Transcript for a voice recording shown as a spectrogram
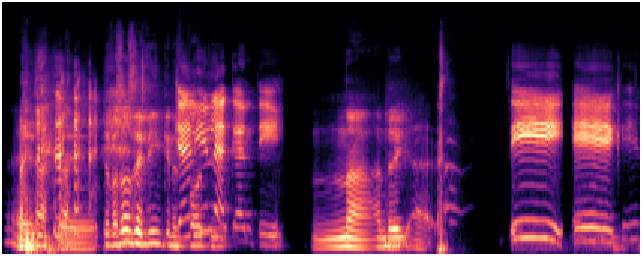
Este, Te pasamos el link en Que alguien la cante. no, André. Sí, eh, ¿qué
